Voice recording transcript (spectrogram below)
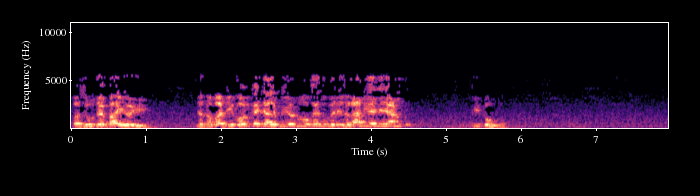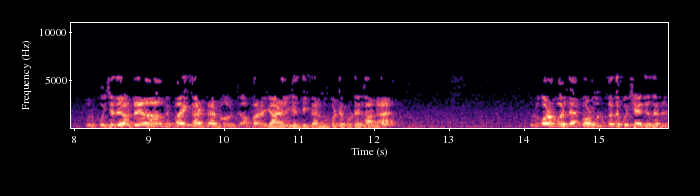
ਪਸ਼ੂ ਦੇ ਪਾਈ ਹੋਈ, ਜਦੋਂ ਮਰਜ਼ੀ ਖੋਲ ਕੇ ਚੱਲ ਪਈ, ਉਹਨੂੰ ਉਹ ਕਹੇ ਤੂੰ ਮੇਰੀ ਸਲਾਹ ਨਹੀਂ ਅਜੇ ਜਾਣਦੀ ਕੀ ਕਹੂਗਾ? ਉਹਨੂੰ ਪੁੱਛਦੇ ਹੁੰਦੇ ਆ ਵੀ ਭਾਈ ਘਾਟਾ ਨੂੰ ਆਪਾਂ ਨੇ ਜਾਣੇ, ਛੇਤੀ ਕਰਨ ਨੂੰ ਪੱਟੇ ਪੁੱਟੇ ਖਾਣਾ ਹੈ। ਉਹਨੂੰ ਕੋਲ ਪੁੱਛਦਾ? ਕੋਲ ਨੂੰ ਕਦੇ ਪੁੱਛਿਆ ਕਿਸੇ ਨੇ।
